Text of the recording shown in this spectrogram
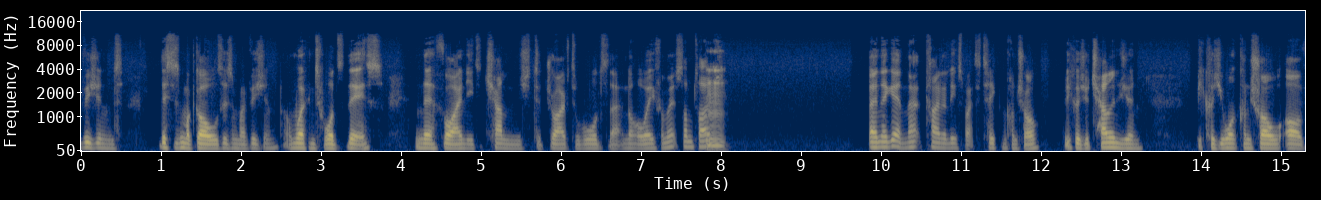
visioned. This is my goals. This is my vision. I'm working towards this, and therefore I need to challenge to drive towards that, not away from it. Sometimes, Mm. and again, that kind of links back to taking control because you're challenging because you want control of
